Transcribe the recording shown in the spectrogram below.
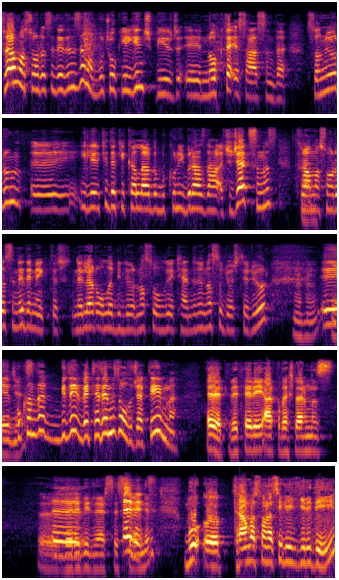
Travma sonrası dediniz ama bu çok ilginç bir e, nokta esasında. Sanıyorum e, ileriki dakikalarda bu konuyu biraz daha açacaksınız. Travma sonrası ne demektir? Neler olabiliyor? Nasıl oluyor? Kendini nasıl gösteriyor? E, bu konuda bir de veterimiz olacak değil mi? Evet, VTR'yi arkadaşlarımız e, verebilirlerse evet. sevinirim. Bu e, travma sonrası ile ilgili değil,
